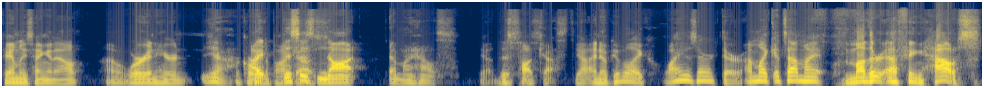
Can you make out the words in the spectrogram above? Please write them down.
family's hanging out uh, we're in here Yeah, Recording I- the podcast. this is not at my house. yeah This, is- podcast. yeah i know people are like why is eric there i'm like it's at my mother effing house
